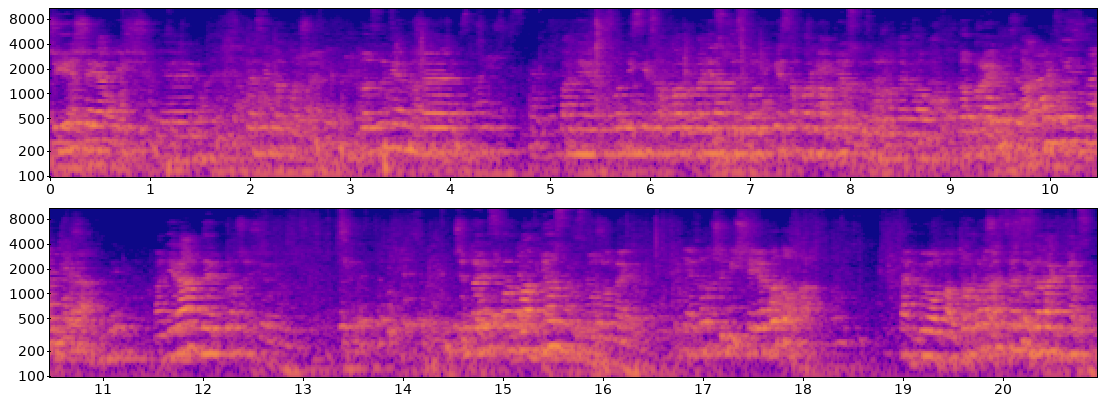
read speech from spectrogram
Czy jeszcze jakieś e, kwestie do proszenia? Rozumiem, że Panie Słowik jest ochor, Panie Radny Słowik jest wniosku złożonego do projektu, tak? Panie Radny, proszę się. Czy to jest forma wniosku złożonego? Nie, no oczywiście, Jagodowa. Tak było w To proszę autopoprawce. precyzować wniosek.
